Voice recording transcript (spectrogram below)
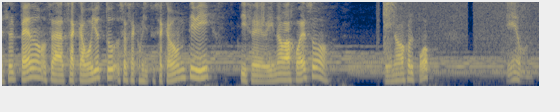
Es el pedo, o sea, se acabó YouTube, o sea, se acabó YouTube, se acabó MTV y se vino abajo eso. Se vino abajo el pop. Sí, güey.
